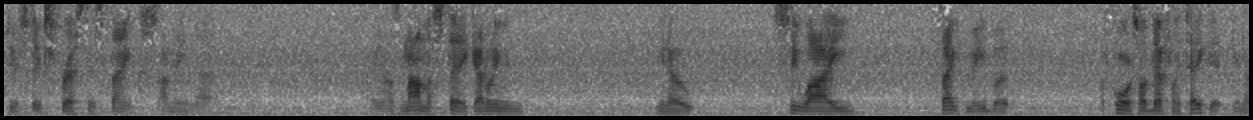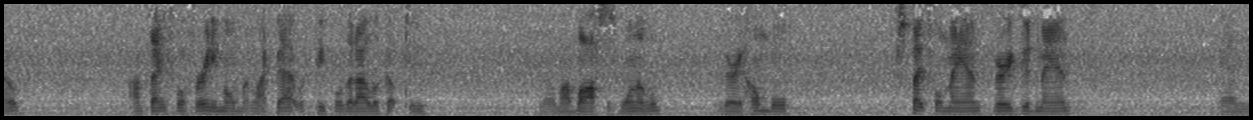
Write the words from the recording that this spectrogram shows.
just expressed his thanks. I mean, uh, was my mistake. I don't even, you know, see why he thanked me, but of course, I'll definitely take it. You know, I'm thankful for any moment like that with people that I look up to. You know, my boss is one of them. Very humble, respectful man, very good man, and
